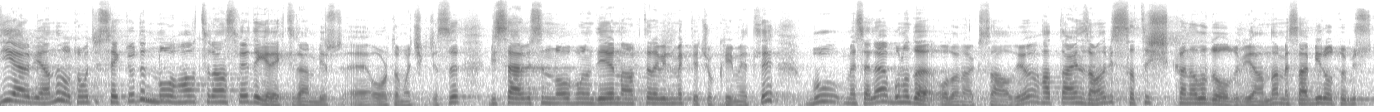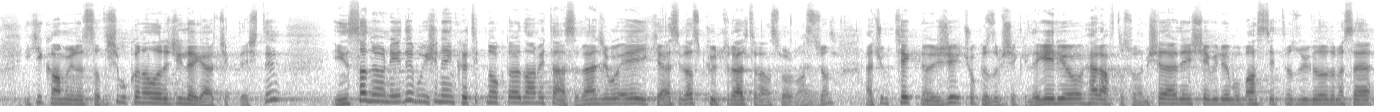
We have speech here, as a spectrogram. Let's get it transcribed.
Diğer bir yandan otomotiv sektörde know-how transferi de gerektiren bir e, ortam açıkçası. Bir servisin know-how'unu diğerine aktarabilmek de çok kıymetli. Bu mesela bunu da olanak sağlıyor. Hatta aynı zamanda bir satış kanalı da oldu bir yandan. Mesela bir otobüs, iki kamyonet satışı bu kanal aracıyla gerçekleşti. İnsan örneği de bu işin en kritik noktalardan bir tanesi. Bence bu AI hikayesi biraz kültürel transformasyon. Yani çünkü teknoloji çok hızlı bir şekilde geliyor. Her hafta sonu bir şeyler değişebiliyor. Bu bahsettiğimiz uygulamaları mesela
